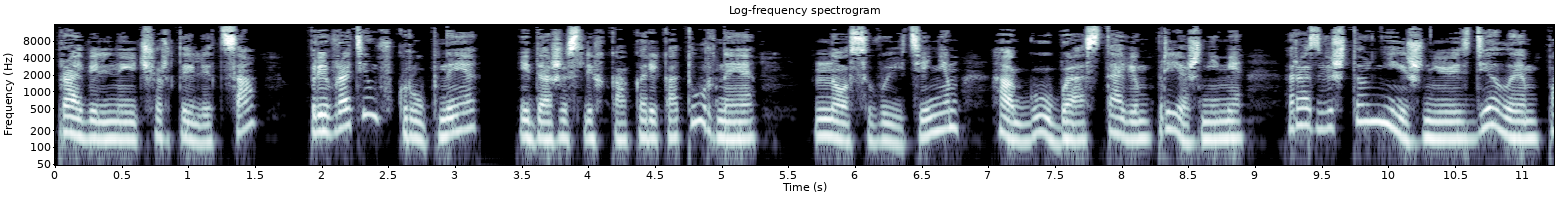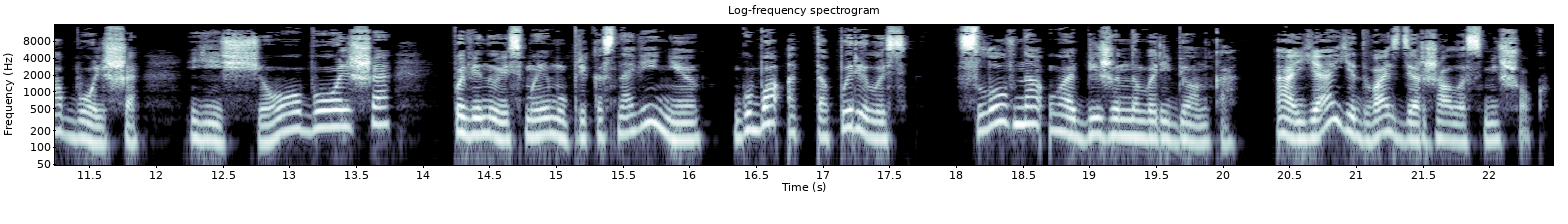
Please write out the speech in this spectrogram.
Правильные черты лица превратим в крупные и даже слегка карикатурные. Нос вытянем, а губы оставим прежними, разве что нижнюю сделаем побольше, еще больше. Повинуясь моему прикосновению, губа оттопырилась, словно у обиженного ребенка, а я едва сдержала смешок.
